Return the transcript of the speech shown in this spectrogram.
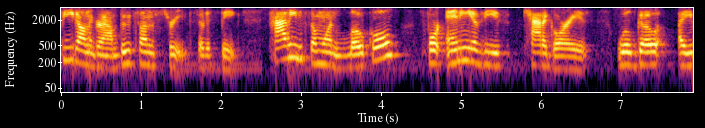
feet on the ground, boots on the street, so to speak. Having someone local for any of these categories will go a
